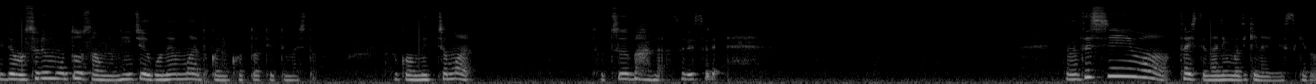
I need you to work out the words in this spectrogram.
えでもそれもお父さんも25年前とかに買ったって言ってました。だからめっちゃ前。そうツーバーナー。それそれ。私は大して何もできないんですけど。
